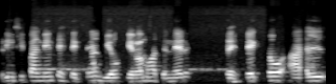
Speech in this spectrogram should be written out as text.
principalmente este cambio que vamos a tener respecto al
